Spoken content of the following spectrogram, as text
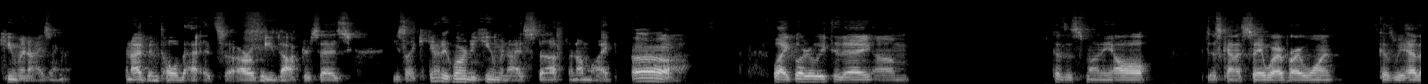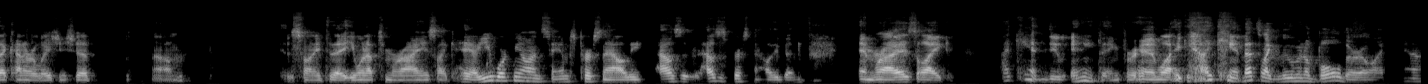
humanizing. And I've been told that it's our lead doctor says he's like, you got to learn to humanize stuff. And I'm like, oh, like literally today, um, because it's funny, I'll just kind of say whatever I want because we have that kind of relationship. Um, it was funny today. He went up to Mariah. He's like, "Hey, are you working on Sam's personality? How's his How's his personality been?" And Mariah's like, "I can't do anything for him. Like, I can't. That's like moving a boulder." I'm like, "Yeah,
